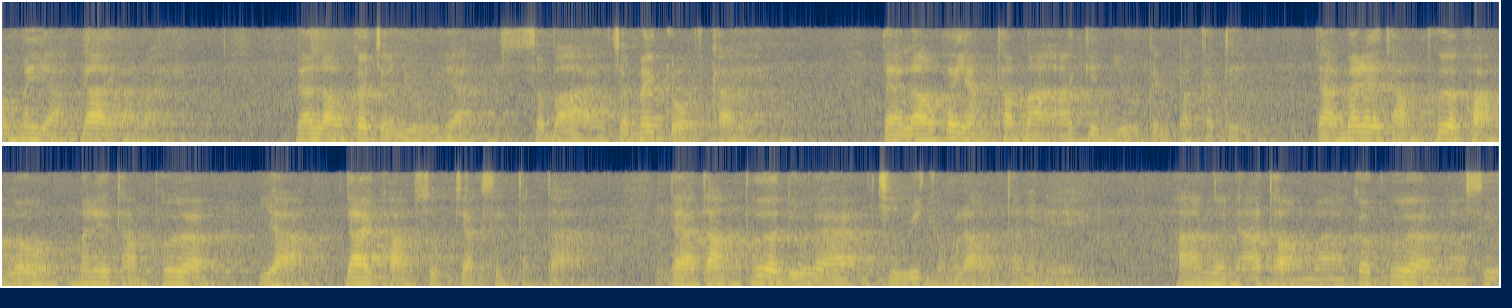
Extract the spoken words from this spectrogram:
ภไม่อยากได้อะไร แล้วเราก็จะอยู่อย่างสสบายจะไม่โกรธใคร แต่เราก็ยังทำมาหากินอยู่เป็นปกติ แต่ไม่ได้ทำเพื่อความโลภไม่ได้ทำเพื่ออยาก ได้ความสุขจากสิ่งต่างๆ แต่ทำเพื่อดูแลชีวิตของเราเท่านั้นเอง หาเงินหาทองมาก็เพื่อมาซื้อ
